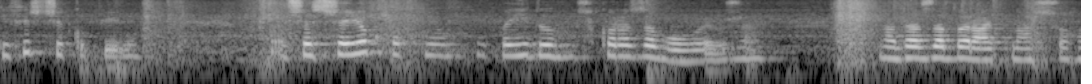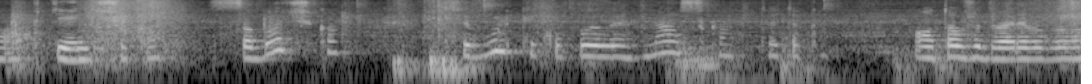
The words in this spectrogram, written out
Кефірчик купили. Сейчас чайок поп'ю і поїду скоро за Вовою вже. Надо забирати нашого птенчика з садочка. Цибульки купили, м'яска. Та таке. О, та вже двері вибила.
